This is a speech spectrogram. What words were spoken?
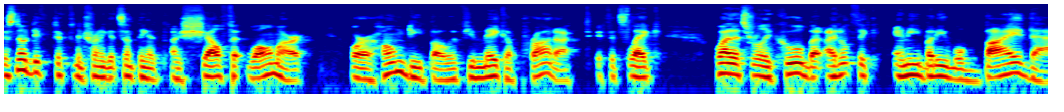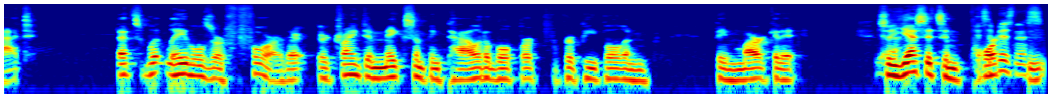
there's no different than trying to get something at a shelf at Walmart or Home Depot. If you make a product, if it's like, wow, that's really cool, but I don't think anybody will buy that. That's what labels are for. They're they're trying to make something palatable for, for people and they market it so yes, it's important it's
